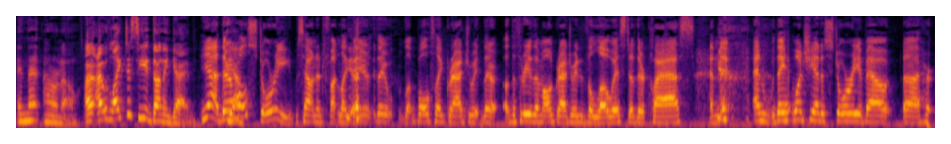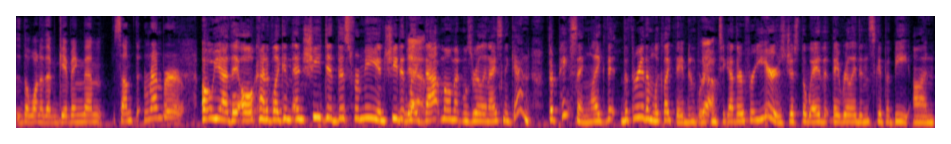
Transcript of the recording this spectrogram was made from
And then I don't know. I, I would like to see it done again. Yeah, their Yeah. whole story sounded fun. Like they they both like graduate. The the three of them all graduated the lowest of their class, and they, and they what she had a story about uh, her the one of them giving them something. Remember? Oh yeah, they all kind of like, and, and she did this for me, and she did Yeah. like that moment was really nice. And again, they're pacing like the, the three of them look like they've been working Yeah. together for years. Just the way that they really didn't skip a beat on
